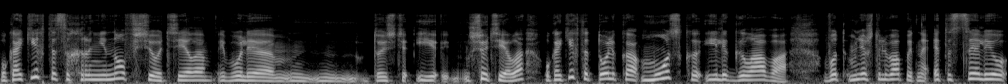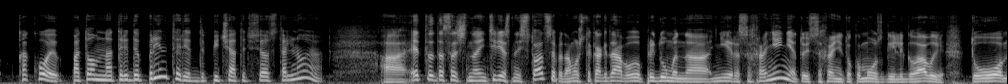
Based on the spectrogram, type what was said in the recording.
У каких-то сохранено все тело и более, то есть и все тело, у каких-то только мозг или голова. Вот мне что что любопытно, это с целью какой? Потом на 3D-принтере допечатать все остальное? А это достаточно интересная ситуация, потому что когда было придумано нейросохранение, то есть сохранение только мозга или головы, то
